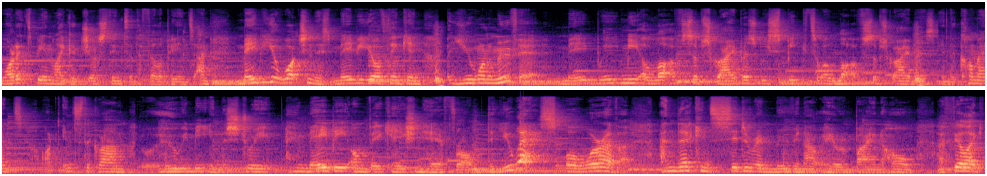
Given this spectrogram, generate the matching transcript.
what it's been like adjusting to the Philippines. And maybe you're watching this, maybe you're thinking you want to move here. Maybe we meet a lot of subscribers, we speak to a lot of subscribers in the comments, on Instagram, who we meet in the street, who may be on vacation here from the US or wherever, and they're considering moving out here and buying a home. I feel like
